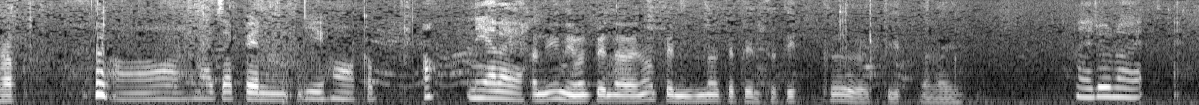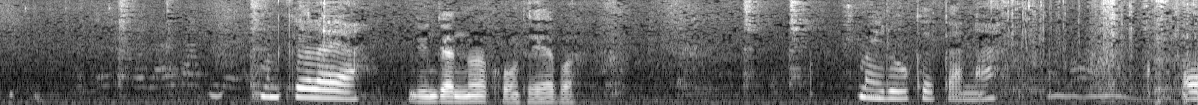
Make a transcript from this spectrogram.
ครับ อ๋อ น่าจะเป็นยี่ห้อกับอ๋อนี่อะไรอะอันนี้นี่มันเป็นอะไรเนาะเป็นน่าจะเป็นสติกเกอร์ติดอะไรไหนดูหน่อย มันคืออะไรอะยืนยันว่าของแท้ปะไม่รู้คือกันนะ โอ้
